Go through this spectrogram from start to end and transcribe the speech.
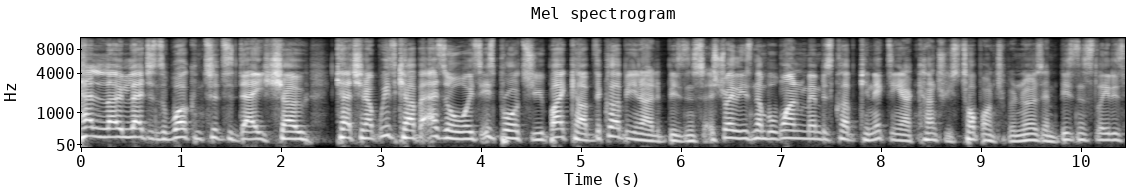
Hello, legends, and welcome to today's show. Catching up with Cub, as always, is brought to you by Cub, the Club of United Business, Australia's number one members club connecting our country's top entrepreneurs and business leaders.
